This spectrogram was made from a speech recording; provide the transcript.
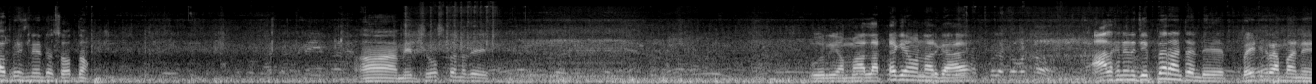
ఆపరేషన్ ఏంటో చూద్దాం. మీరు చూస్తున్నది. ఊరి అమ్మ ఉన్నారుగా వాళ్ళకి నేను చెప్పారంటండి బయటికి రమ్మని.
